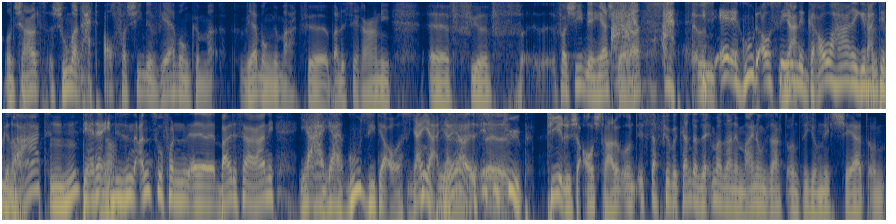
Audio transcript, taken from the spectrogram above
Und Charles Schumann hat auch verschiedene Werbung, gema Werbung gemacht für Balesterani, äh, für verschiedene Hersteller. Ah, ist er der gut aussehende Ähm, ja, Grauhaarige mit dem genau. Bart? Mhm, der da genau. in diesen Anzug von äh, Baldessarani. Ja, ja, gut sieht er aus. Ja, ja, ja, ja. Ist, ist ein äh, Typ. Tierische Ausstrahlung und ist dafür bekannt, dass er immer seine Meinung sagt und sich um nichts schert und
